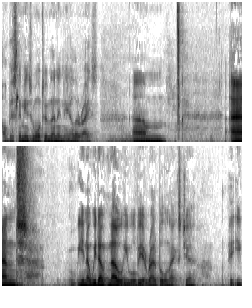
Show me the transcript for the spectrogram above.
obviously means more to him than any other race. Um, and you know, we don't know he will be at Red Bull next year. He-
